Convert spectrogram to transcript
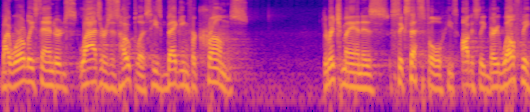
By worldly standards, Lazarus is hopeless. He's begging for crumbs. The rich man is successful. He's obviously very wealthy.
